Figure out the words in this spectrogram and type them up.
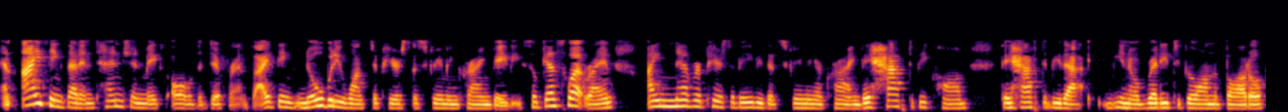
And I think that intention makes all of the difference. I think nobody wants to pierce a screaming, crying baby. So guess what, Ryan? I never pierce a baby that's screaming or crying. They have to be calm. They have to be that, you know, ready to go on the bottle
